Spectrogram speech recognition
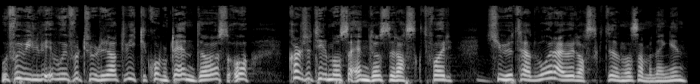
hvorfor, vi, hvorfor, tror dere at vi ikke kommer til å endre oss? Og kanskje til og med også endre oss raskt, for 20-30 år er jo raskt i denne sammenhengen.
